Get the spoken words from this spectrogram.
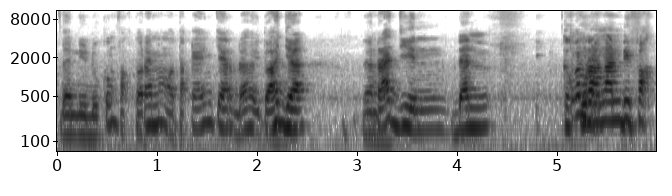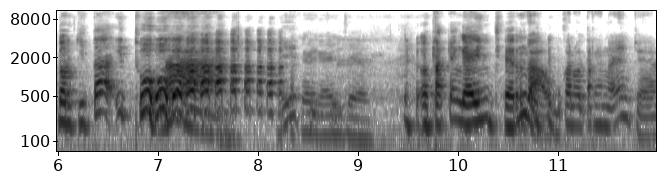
Dan didukung faktornya emang otaknya encer dah itu aja. Dan rajin. Dan kekurangan di faktor kita itu. nah itu encer. Otaknya nggak encer. enggak bukan otaknya nggak encer.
